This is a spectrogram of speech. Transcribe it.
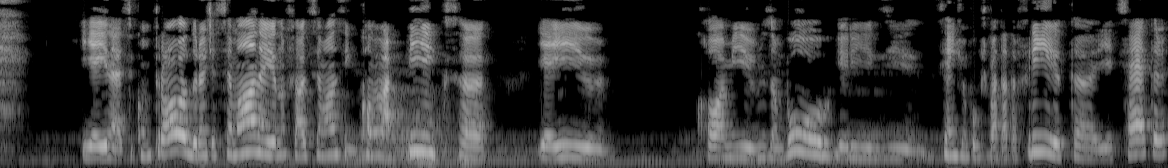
e aí, né, se controla durante a semana e no final de semana, assim, come uma pizza, e aí come uns hambúrgueres e sente um pouco de batata frita e etc.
